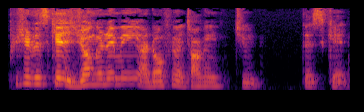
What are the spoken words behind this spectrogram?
Pretty sure this kid is younger than me. I don't feel like talking to this kid.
